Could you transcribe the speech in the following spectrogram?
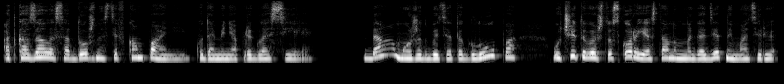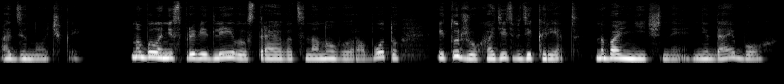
отказалась от должности в компании, куда меня пригласили. Да, может быть, это глупо, учитывая, что скоро я стану многодетной матерью-одиночкой. Но было несправедливо устраиваться на новую работу и тут же уходить в декрет, на больничные, не дай бог.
